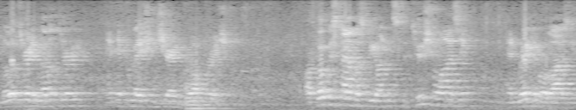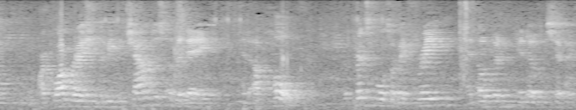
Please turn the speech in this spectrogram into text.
military to military, and information sharing cooperation. Our focus now must be on institutionalizing and regularizing our cooperation to meet the challenges of the day and uphold the principles of a free and open Indo-Pacific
